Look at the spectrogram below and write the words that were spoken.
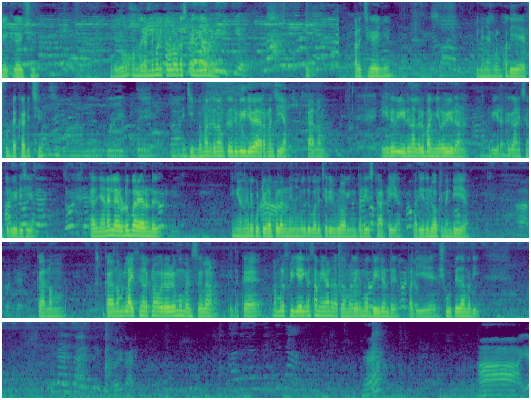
കേക്ക് കഴിച്ചു. പിന്നെ ഒരു ഒന്ന് രണ്ട് മണിക്കൂർ അവിടെ സ്പെൻഡ് ചെയ്തിട്ടുണ്ട്. കളിച്ചു കഴിഞ്ഞ് പിന്നെ ഞങ്ങളും പതിയെ ഫുഡൊക്കെ അടിച്ച്. ജിമ്പം വന്നിട്ട് നമുക്കിതൊരു വീഡിയോ വേറെ എണ്ണം ചെയ്യാം. കാരണം ഈ ഒരു വീട് നല്ലൊരു ഭംഗിയുള്ള വീടാണ്. വീടൊക്കെ കാണിച്ച് നമുക്കൊരു വീഡിയോ ചെയ്യാം. കാരണം ഞാൻ എല്ലാവരോടും പറയാറുണ്ട് ഇങ്ങനെ നിങ്ങളുടെ കുട്ടികളൊക്കെ ഉള്ളവരുണ്ടെങ്കിൽ നിങ്ങൾ ഇതുപോലെ ചെറിയൊരു വ്ളോഗിങ് പതിയെ സ്റ്റാർട്ട് ചെയ്യുക പതിയെ ഡോക്യുമെന്റ് ചെയ്യുക. കാരണം കാരണം നമ്മുടെ ലൈഫിൽ നടക്കുന്ന ഓരോരോ മൊമെന്റ്സുകളാണ് അപ്പോൾ ഇതൊക്കെ നമ്മൾ ഫ്രീ ആയിരിക്കുന്ന സമയമാണ്. അപ്പോൾ നമ്മുടെ കയ്യിൽ മൊബൈലുണ്ട് പതിയെ ഷൂട്ട് ചെയ്താൽ മതി.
